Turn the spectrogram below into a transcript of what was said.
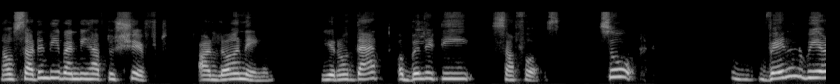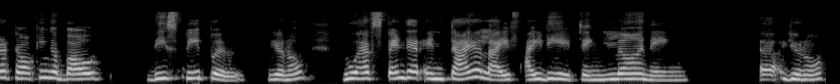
Now suddenly when we have to shift our learning you know that ability suffers so when we are talking about these people you know who have spent their entire life ideating learning uh, you know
